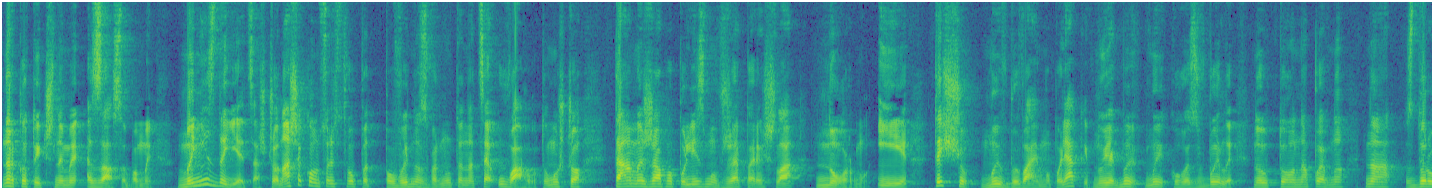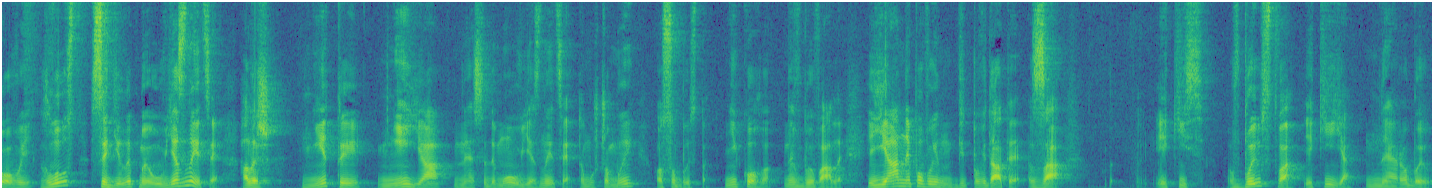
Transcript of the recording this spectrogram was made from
наркотичними засобами. Мені здається, що наше консульство повинно звернути на це увагу, тому що та межа популізму вже перейшла норму. І те, що ми вбиваємо поляків, ну якби ми когось вбили, ну то напевно на здоровий глузд сиділи б ми у в'язниці. Але ж ні ти, ні я не сидимо у в'язниці, тому що ми особисто нікого не вбивали. І я не повинен відповідати за якісь вбивства, які я не робив.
